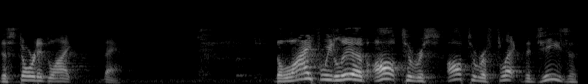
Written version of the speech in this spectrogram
distorted like that. The life we live ought to, ought to reflect the Jesus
